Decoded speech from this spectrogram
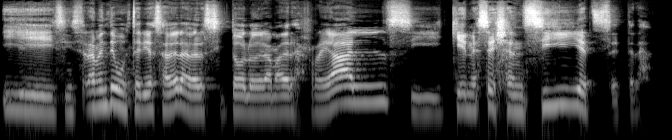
Y sinceramente me gustaría saber a ver si todo lo de la madre es real, si quién es ella en sí, etcétera.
